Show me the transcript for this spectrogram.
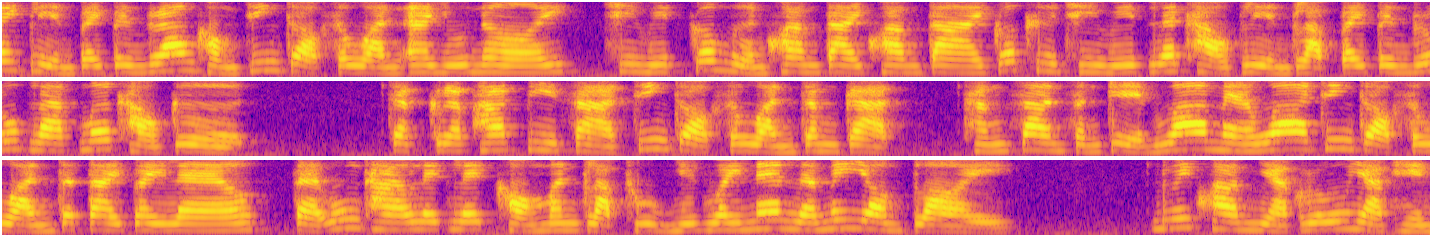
อยๆ เปลี่ยนไปเป็นร่างของจิ้งจอกสวรรค์อายุน้อย ชีวิตก็เหมือนความตายความตายก็คือชีวิตและเขาเปลี่ยนกลับไปเป็นรูปลักษณ์เมื่อเขาเกิดจักรพรรดิปีศาจจิ้งจอกสวรรค์จำกัดทั้งซานสังเกตว่าแม้ว่าจิ้งจอกสวรรค์จะตายไปแล้ว แต่อุ้งเท้าเล็กๆ ของมันกลับถูกยึดไว้แน่นและไม่ยอมปล่อย ด้วยความอยากรู้อยากเห็น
